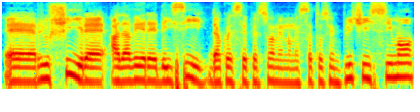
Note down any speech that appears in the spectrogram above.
eh, riuscire ad avere dei sì da queste persone non è stato semplicissimo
